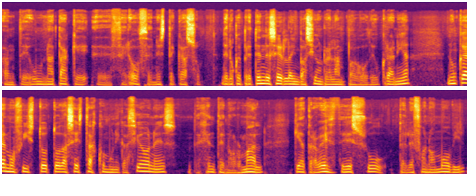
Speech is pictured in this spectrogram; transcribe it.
ante un ataque eh, feroz en este caso, de lo que pretende ser la invasión relámpago de Ucrania, nunca hemos visto todas estas comunicaciones de gente normal que a través de su teléfono móvil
